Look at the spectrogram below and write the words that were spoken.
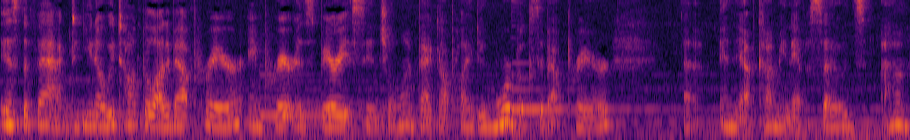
is the fact, you know, we talked a lot about prayer, and prayer is very essential. In fact, I'll probably do more books about prayer uh, in the upcoming episodes. Um,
